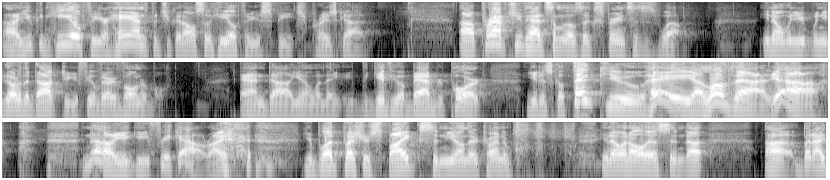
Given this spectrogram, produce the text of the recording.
Uh, you can heal through your hands, but you can also heal through your speech. Praise God. Uh, perhaps you've had some of those experiences as well. You know, when you, when you go to the doctor, you feel very vulnerable. And, uh, you know, when they, they give you a bad report, you just go, thank you. Hey, I love that. Yeah. no, you, you freak out, right? Your blood pressure spikes, and, you know, they're trying to, you know, and all this. And, uh, uh, but, I,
